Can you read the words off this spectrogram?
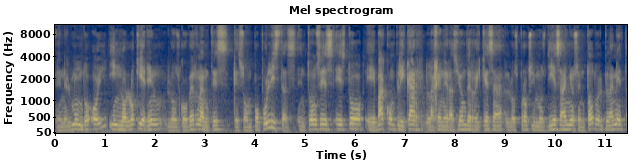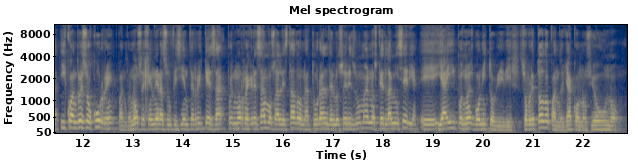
en el mundo hoy y no lo quieren los gobernantes que son populares populistas. Entonces esto eh, va a complicar la generación de riqueza los próximos 10 años en todo el planeta. Y cuando eso ocurre, cuando no se genera suficiente riqueza, pues nos regresamos al estado natural de los seres humanos que es la miseria. Eh, y ahí pues no es bonito vivir, sobre todo cuando ya conoció uno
